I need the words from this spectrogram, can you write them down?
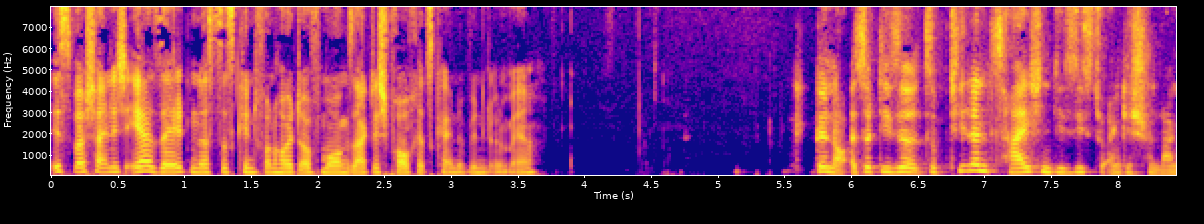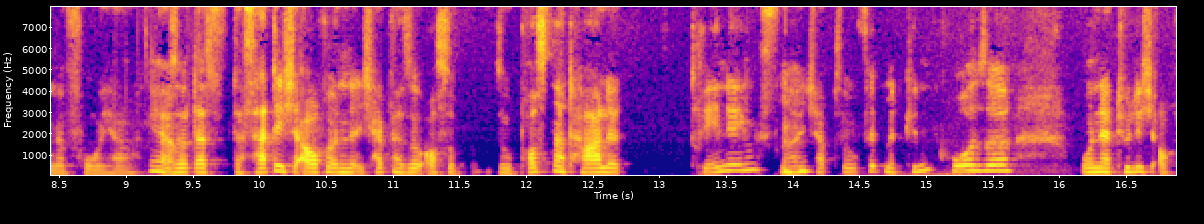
ist wahrscheinlich eher selten, dass das Kind von heute auf morgen sagt, ich brauche jetzt keine Windel mehr. Genau, also diese subtilen Zeichen, die siehst du eigentlich schon lange vorher. Ja. Also das, das hatte ich auch in, ich habe ja so auch so, so postnatale Trainings, ne? Mhm. ich habe so Fit mit Kind Kurse, wo natürlich auch,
